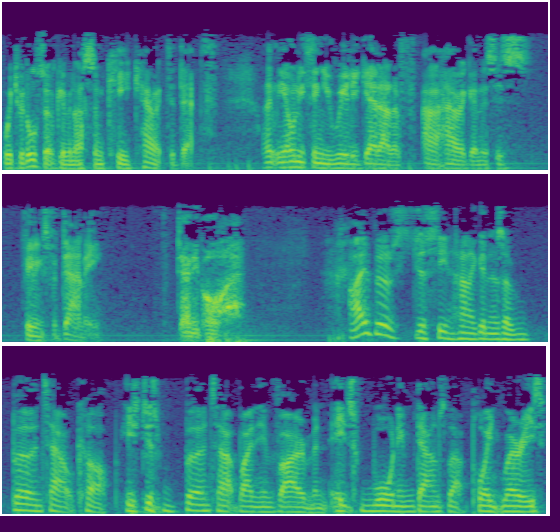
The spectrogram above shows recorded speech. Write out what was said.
which would also have given us some key character depth. I think the only thing you really get out of uh, Harrigan is his feelings for Danny. Danny boy. I've just seen Harrigan as a burnt out cop. He's just burnt out by the environment. It's worn him down to that point where he's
